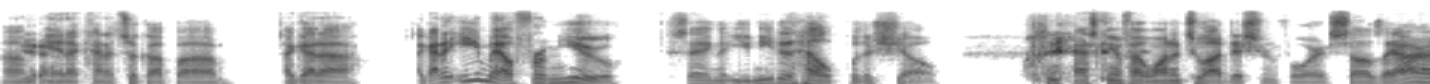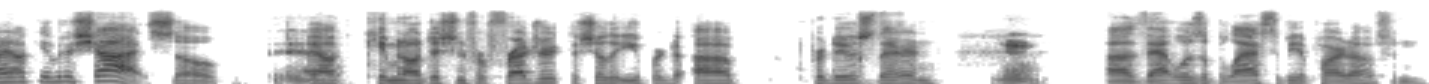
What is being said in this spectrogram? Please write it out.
Um Yeah. and I kind of took up um I got a I got an email from you saying that you needed help with a show, asking if I wanted to audition for it. So I was like, all right, I'll give it a shot. So yeah. au- came and auditioned for Frederick, the show that you uh, produced there, and Yeah. uh, that was a blast to be a part of. And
